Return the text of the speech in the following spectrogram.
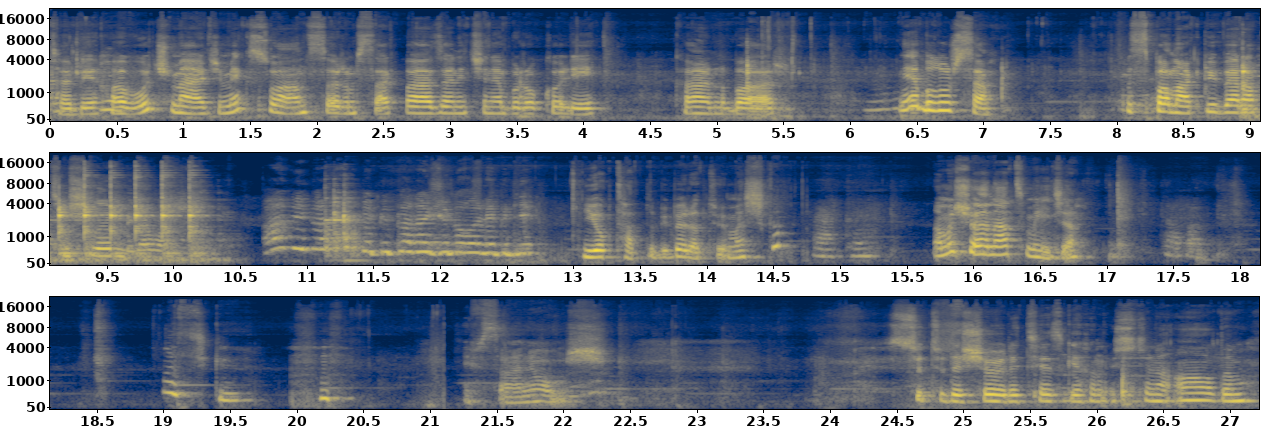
Tabii havuç, mercimek, soğan, sarımsak, bazen içine brokoli, karnabahar. Ne bulursam. Ispanak, biber atmışlığım bile var. Abi biber, biber acılı olabilir. Yok tatlı biber atıyorum aşkım. Tamam. Ama şu an atmayacağım. Tamam. Aşkım. Efsane olmuş. Sütü de şöyle tezgahın üstüne aldım.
